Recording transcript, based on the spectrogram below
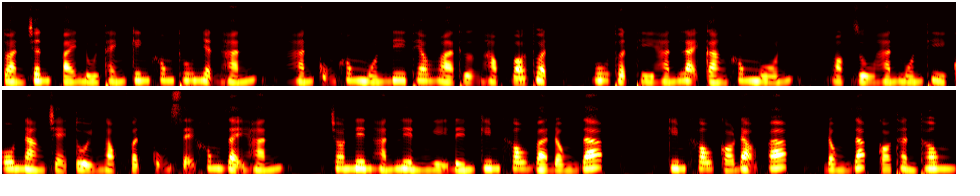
Toàn chân phái núi Thánh Kinh không thu nhận hắn, hắn cũng không muốn đi theo hòa thượng học võ thuật, vu thuật thì hắn lại càng không muốn. Hoặc dù hắn muốn thì cô nàng trẻ tuổi Ngọc Phật cũng sẽ không dạy hắn. Cho nên hắn liền nghĩ đến Kim Khâu và Đồng Giáp. Kim Khâu có đạo Pháp, Đồng Giáp có thần thông.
